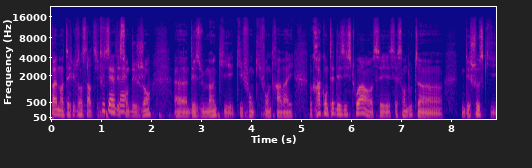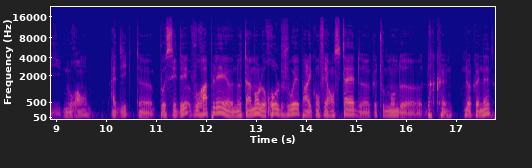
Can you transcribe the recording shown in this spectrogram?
pas d'intelligence artificielle, et ce sont des gens, euh, des humains qui, qui, font, qui font le travail. Donc raconter des histoires, c'est sans doute une des choses qui nous rend addict, possédé. Vous rappelez notamment le rôle joué par les conférences TED que tout le monde doit, doit connaître.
